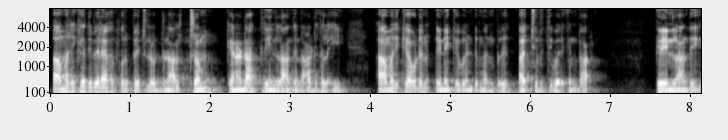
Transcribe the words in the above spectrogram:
அமெரிக்க அதிபராக பொறுப்பேற்றுள்ள டொனால்ட் ட்ரம்ப் கனடா கிரீன்லாந்து நாடுகளை அமெரிக்காவுடன் இணைக்க வேண்டும் என்று அச்சுறுத்தி வருகின்றார். கிரீன்லாந்தை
